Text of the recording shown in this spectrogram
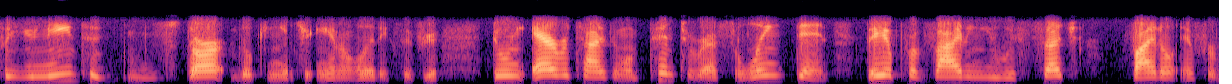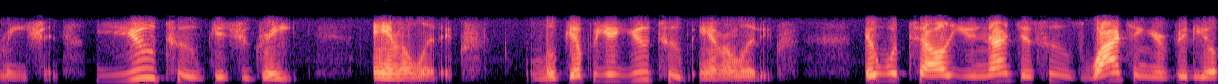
So you need to start looking at your analytics. If you're doing advertising on Pinterest LinkedIn, they are providing you with such vital information. YouTube gives you great analytics. Look up your YouTube analytics. It will tell you not just who's watching your video,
